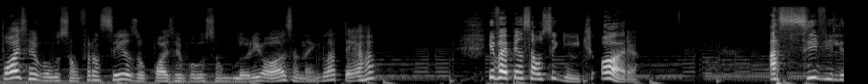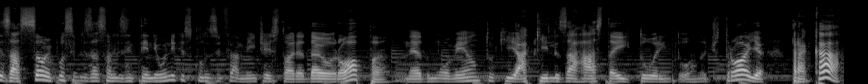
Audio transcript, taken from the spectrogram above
pós-revolução francesa ou pós-revolução gloriosa na Inglaterra e vai pensar o seguinte: ora, a civilização e por civilização eles entendem única e exclusivamente a história da Europa, né, do momento que Aquiles arrasta Heitor em torno de Troia para cá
